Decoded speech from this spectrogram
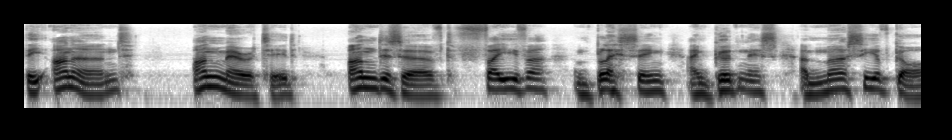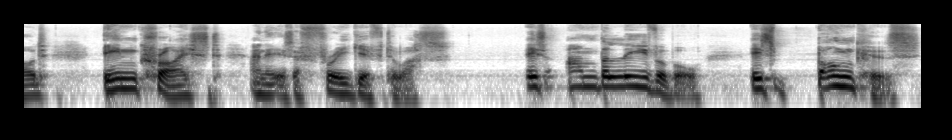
the unearned, unmerited, undeserved favor and blessing and goodness and mercy of God in Christ, and it is a free gift to us. It's unbelievable. It's bonkers.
